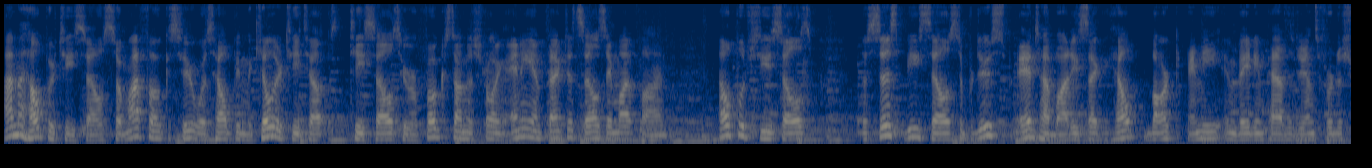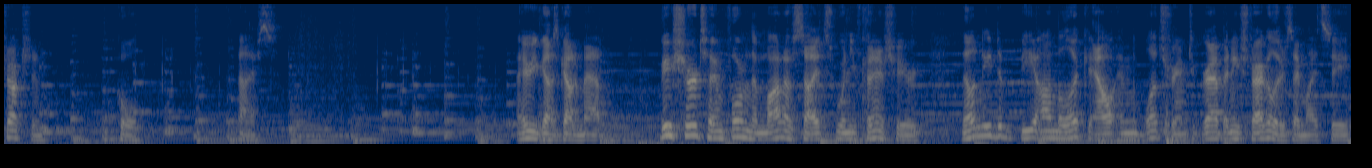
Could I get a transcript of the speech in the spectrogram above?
I'm a helper T cell, so my focus here was helping the killer T, T cells who are focused on destroying any infected cells they might find. Helper T cells assist B cells to produce antibodies that can help mark any invading pathogens for destruction. Cool. Nice. I hear you guys got a map. Be sure to inform the monocytes when you finish here. They'll need to be on the lookout in the bloodstream to grab any stragglers they might see.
